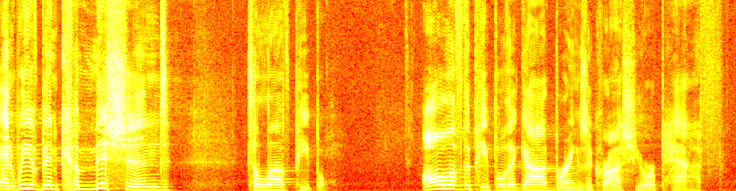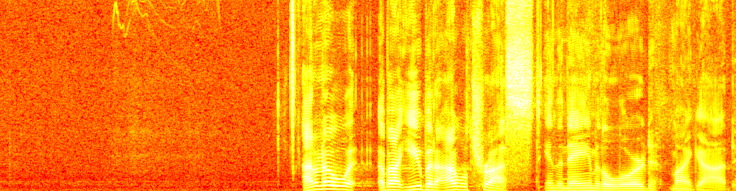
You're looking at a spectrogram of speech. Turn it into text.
And we have been commissioned to love people. All of the people that God brings across your path. I don't know what, about you, but I will trust in the name of the Lord my God.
